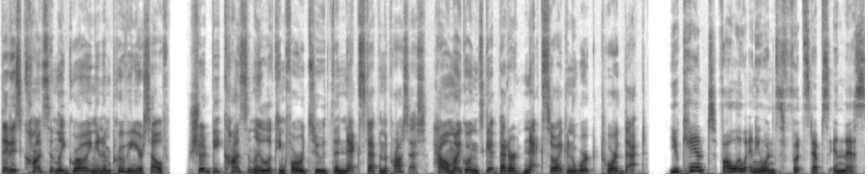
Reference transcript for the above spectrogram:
that is constantly growing and improving yourself, should be constantly looking forward to the next step in the process. How am I going to get better next so I can work toward that? You can't follow anyone's footsteps in this.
